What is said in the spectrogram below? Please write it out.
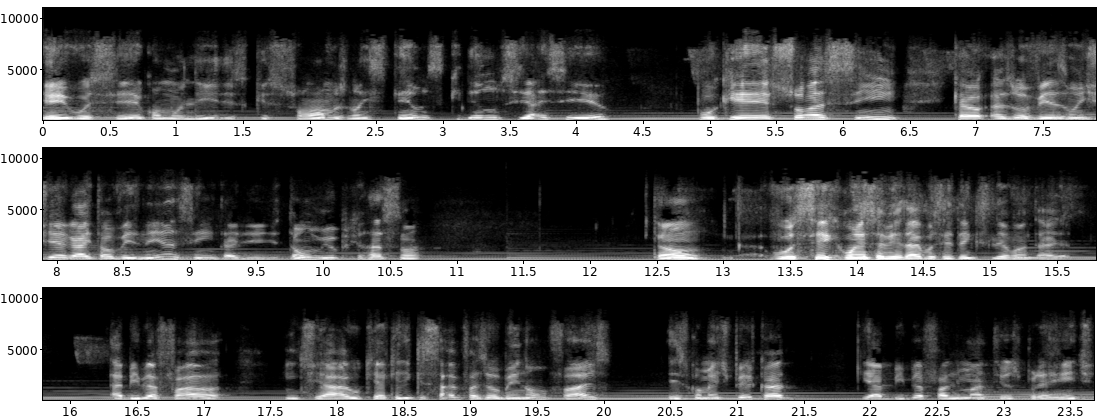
eu e você, como líderes que somos, nós temos que denunciar esse erro, porque só assim que as ovelhas vão enxergar, e talvez nem assim, tadinho, de tão míope que elas são. Então, você que conhece a verdade, você tem que se levantar. A Bíblia fala em Tiago que aquele que sabe fazer o bem não faz, eles cometem pecado. E a Bíblia fala em Mateus para a gente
